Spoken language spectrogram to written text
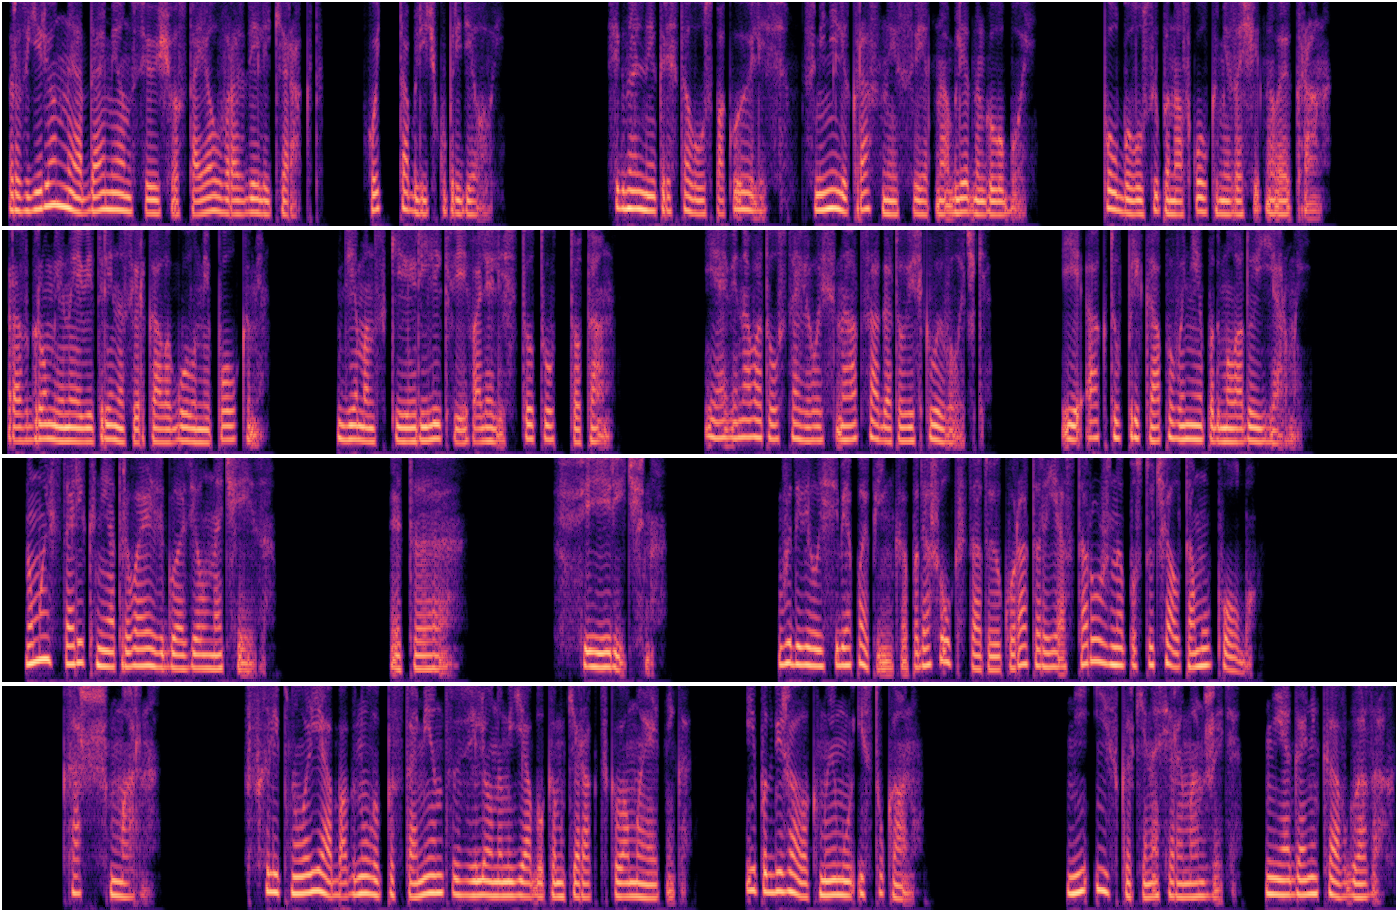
Разъяренный Адамиан все еще стоял в разделе «Керакт». Хоть табличку приделывай. Сигнальные кристаллы успокоились, сменили красный свет на бледно-голубой. Пол был усыпан осколками защитного экрана. Разгромленная витрина сверкала голыми полками. Демонские реликвии валялись то тут, то там. Я виновато уставилась на отца, готовясь к выволочке. И акту прикапывания под молодой ярмой. Но мой старик, не отрываясь, глазел на Чейза. «Это... феерично», Выдавил из себя папенька, подошел к статуе куратора и осторожно постучал тому по лбу. Кошмарно. Всхлипнула я, обогнула постамент с зеленым яблоком керактского маятника и подбежала к моему истукану. Ни искорки на серой манжете, ни огонька в глазах.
